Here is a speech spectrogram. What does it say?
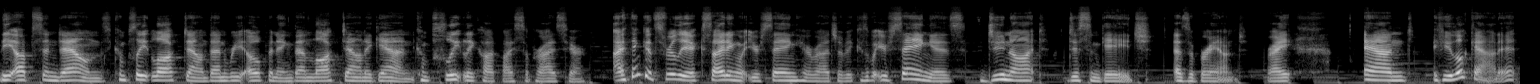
the ups and downs complete lockdown then reopening then lockdown again completely caught by surprise here i think it's really exciting what you're saying here raja because what you're saying is do not disengage as a brand, right? And if you look at it,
